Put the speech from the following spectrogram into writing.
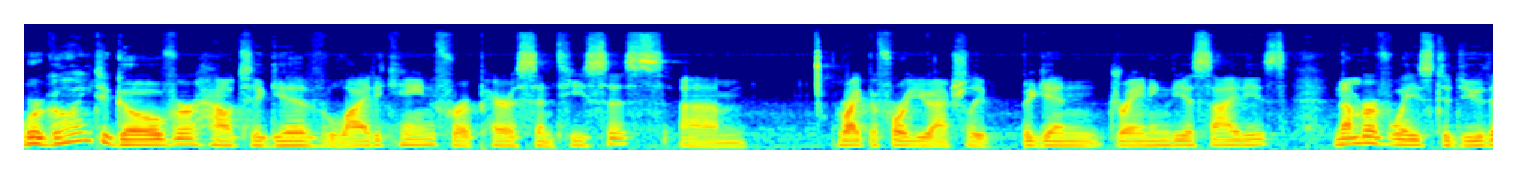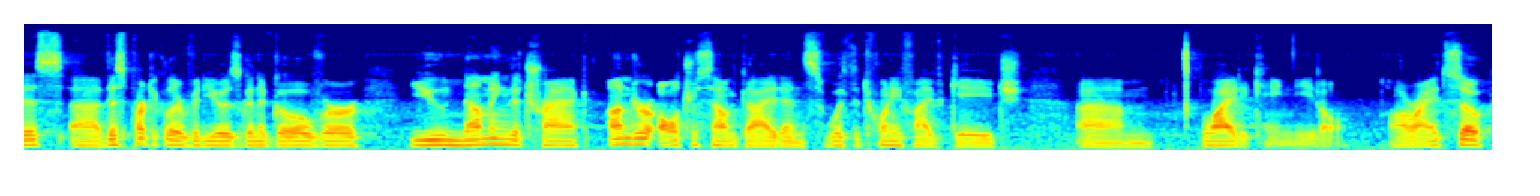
We're going to go over how to give lidocaine for a paracentesis um, right before you actually begin draining the ascites. Number of ways to do this. Uh, this particular video is going to go over you numbing the track under ultrasound guidance with the 25 gauge um, lidocaine needle. All right, so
